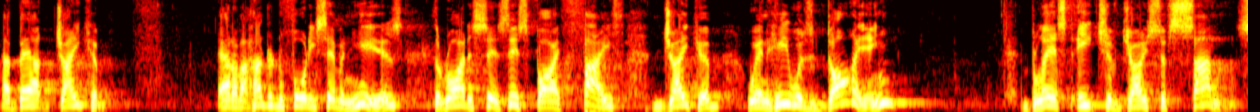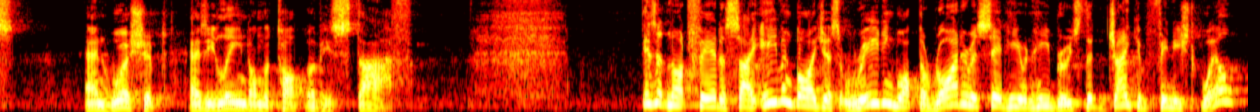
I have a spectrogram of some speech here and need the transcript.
about Jacob. Out of 147 years, the writer says this by faith, Jacob, when he was dying, blessed each of Joseph's sons and worshipped as he leaned on the top of his staff. Is it not fair to say, even by just reading what the writer has said here in Hebrews, that Jacob finished well?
